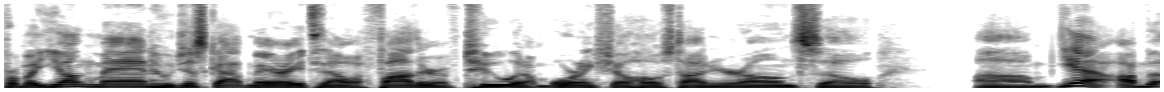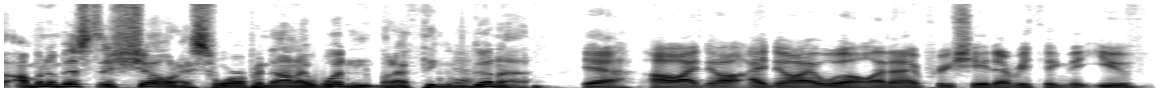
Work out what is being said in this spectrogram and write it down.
from a young man who just got married to now a father of two and a morning show host on your own. So. Um, yeah, I'm, I'm gonna miss this show, and I swore up and down I wouldn't, but I think I'm gonna. Yeah. Oh, I know. I know. I will, and I appreciate everything that you've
